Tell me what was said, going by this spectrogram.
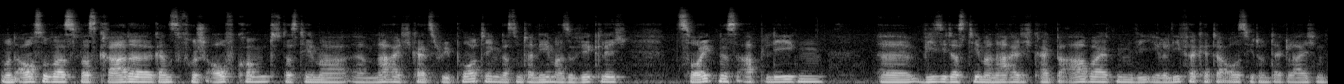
Und auch sowas, was gerade ganz frisch aufkommt, das Thema ähm, Nachhaltigkeitsreporting, das Unternehmen also wirklich Zeugnis ablegen, äh, wie sie das Thema Nachhaltigkeit bearbeiten, wie ihre Lieferkette aussieht und dergleichen.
